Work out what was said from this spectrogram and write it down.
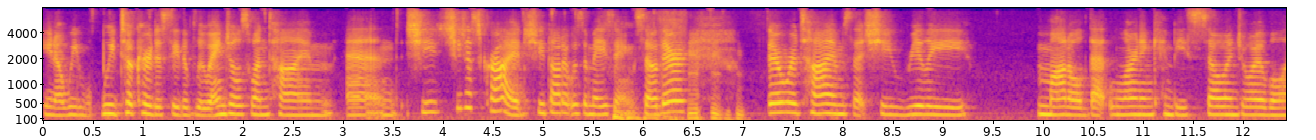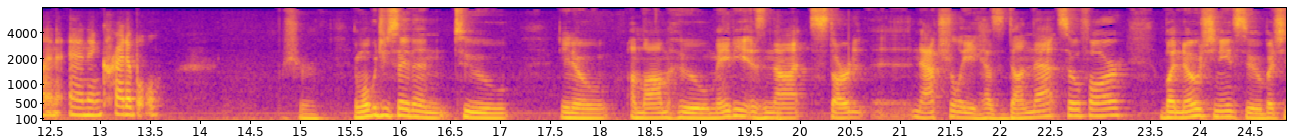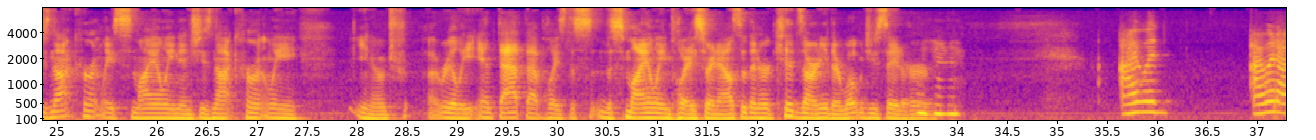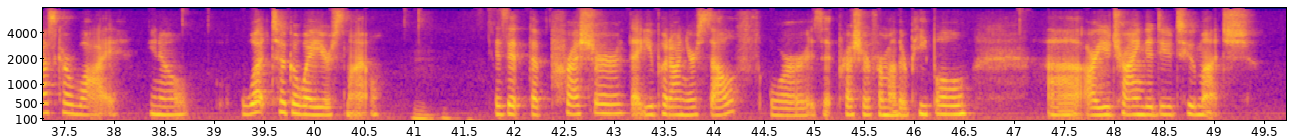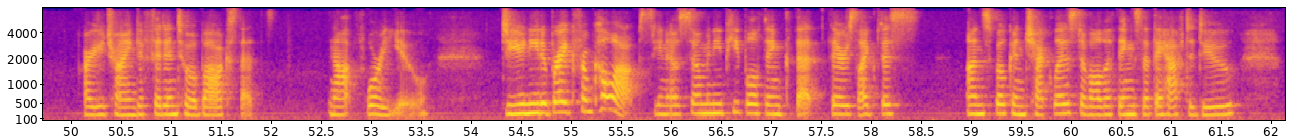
you know, we we took her to see the Blue Angels one time, and she she just cried. She thought it was amazing. so there there were times that she really modeled that learning can be so enjoyable and, and incredible. For sure. And what would you say then to, you know, a mom who maybe is not started naturally has done that so far, but knows she needs to, but she's not currently smiling and she's not currently you know, tr- uh, really at that that place, the the smiling place right now. So then her kids aren't either. What would you say to her? Mm-hmm. I would, I would ask her why. You know, what took away your smile? Mm-hmm. Is it the pressure that you put on yourself, or is it pressure from other people? Uh, are you trying to do too much? Are you trying to fit into a box that's not for you? Do you need a break from co-ops? You know, so many people think that there's like this unspoken checklist of all the things that they have to do,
